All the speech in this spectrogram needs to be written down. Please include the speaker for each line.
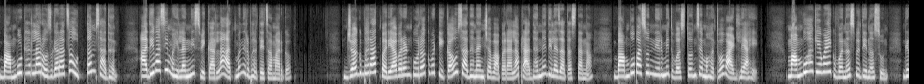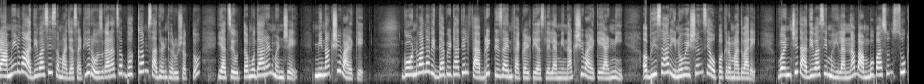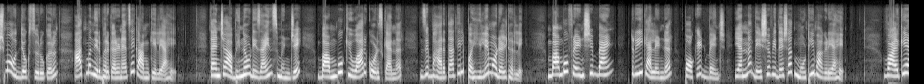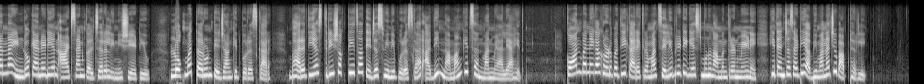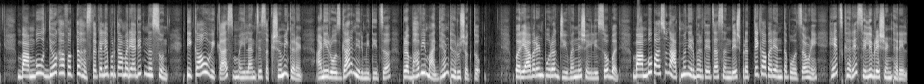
Speaker 1: बांबू ठरला रोजगाराचा उत्तम साधन. आदिवासी महिलांनी स्वीकारला आत्मनिर्भरतेचा मार्ग. जगभरात पर्यावरणपूरक व टिकाऊ साधनांच्या वापराला प्राधान्य दिले जात असताना बांबूपासून निर्मित वस्तूंचे महत्त्व वाढले आहे. बांबू हा केवळ एक वनस्पती नसून ग्रामीण व आदिवासी समाजासाठी रोजगाराचं भक्कम साधन ठरू शकतो. याचे उत्तम उदाहरण म्हणजे मीनाक्षी वाळके. गोंडवाना विद्यापीठातील फॅब्रिक डिझाईन फॅकल्टी असलेल्या मीनाक्षी वाळके यांनी अभिसार इनोव्हेशन्स या उपक्रमाद्वारे वंचित आदिवासी महिलांना बांबूपासून सूक्ष्म उद्योग सुरू करून आत्मनिर्भर करण्याचे काम केले आहे. त्यांच्या अभिनव डिझाईन्स म्हणजे bamboo Q R code scanner जे भारतातील पहिले मॉडेल ठरले. Bamboo friendship band tree calendar pocket bench यांना देशविदेशात मोठी मागणी आहे. वाळके यांना Indo Canadian arts and cultural initiative Lokmat तरुण तेजांकित पुरस्कार भारतीय स्त्री शक्तीचा तेजस्विनी पुरस्कार आदी नामांकित सन्मान मिळाले आहेत. कौन बनेगा करोडपती कार्यक्रमात सेलिब्रिटी गेस्ट म्हणून आमंत्रण मिळणे ही त्यांच्यासाठी अभिमानाची बाब ठरली. बांबू उद्योग हा फक्त हस्तकलेपुरता मर्यादित नसून टिकाऊ विकास महिलांचे सक्षमीकरण आणि रोजगार निर्मितीचं प्रभावी माध्यम ठरू शकतो. पर्यावरणपूरक जीवनशैलीसोबत बांबूपासून आत्मनिर्भरतेचा संदेश प्रत्येकापर्यंत पोहोचवणे हेच खरे सेलिब्रेशन ठरेल.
